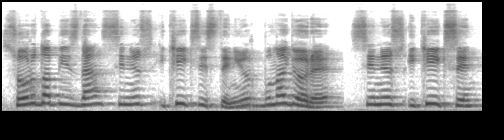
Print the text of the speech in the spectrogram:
Soruda bizden sinüs 2x isteniyor. Buna göre sinüs 2x'in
